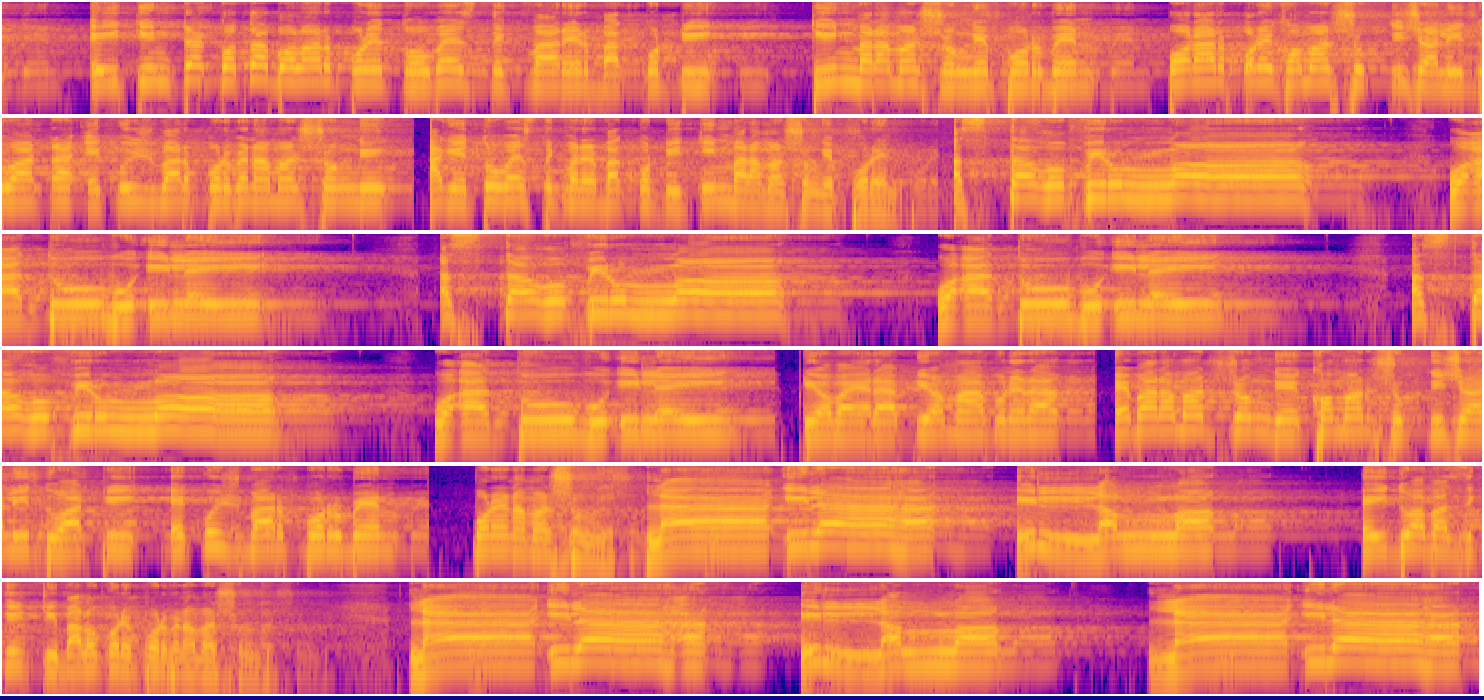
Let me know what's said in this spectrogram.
এই তিনটা কথা বলার পরে তৌবা ইস্তেকবারের বাক্যটি তিনবার আমার সঙ্গে পড়বেন। পড়ার পরে ক্ষমার শক্তিশালী দোয়াটা একুশ বার পড়বেন আমার সঙ্গে। আগে তৌবা ইস্তেকবারের বাক্যটি তিনবার আমার সঙ্গে পড়েন। আস্তাগফিরুল্লাহ ওয়া আতুবু ইলাইহি। আস্তাগফিরুল্লাহ ওয়া আতুবু ইলাইহি। আস্তাগফিরুল্লাহ ওয়া আতুবু ইলাইহি। প্রিয় ভাইয়েরা, প্রিয় মা বোনেরা, এবার আমার সঙ্গে ক্ষমার শক্তিশালী দোয়াটি একুশ বার পড়বেন। পড়েন আমার সঙ্গে। লা ইলাহা ইল্লাল্লাহ। এই দোয়া বা জিকিরটি ভালো করে পড়বেন আমার সঙ্গে। লা ইলাহা ইল্লাল্লাহ। লা ইলাহা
